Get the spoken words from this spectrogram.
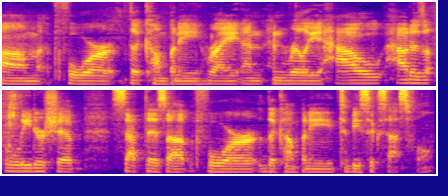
um, for the company, right? And and really, how how does leadership set this up for the company to be successful?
